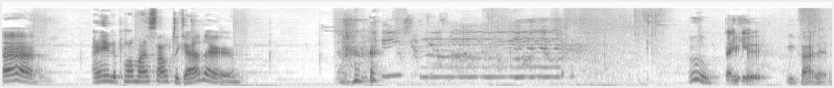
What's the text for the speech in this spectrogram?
ah, I need to pull myself together. Ooh, Thank you. You got it.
